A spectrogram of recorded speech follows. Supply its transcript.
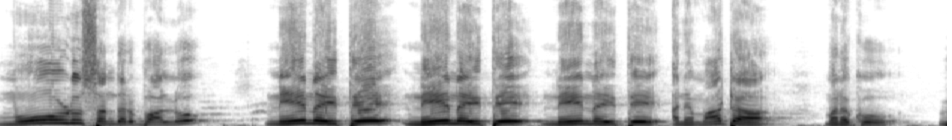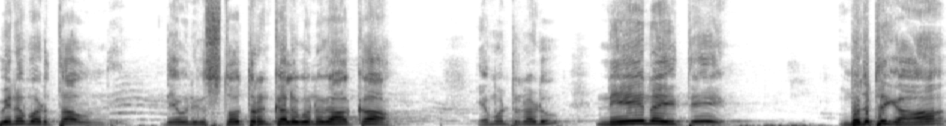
మూడు సందర్భాల్లో నేనైతే నేనైతే నేనైతే అనే మాట మనకు వినబడుతూ ఉంది. దేవునికి స్తోత్రం కలుగునుగాక. ఏమంటున్నాడు? నేనైతే మొదటిగా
